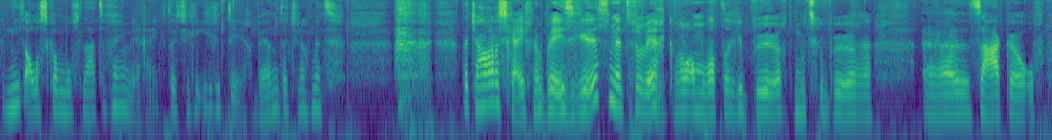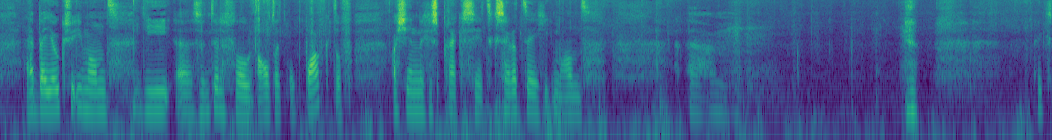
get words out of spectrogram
niet alles kan loslaten van je werk? Dat je geïrriteerd bent? Dat je nog met dat je harde schijf nog bezig is met verwerken van allemaal wat er gebeurt, moet gebeuren. Uh, zaken? Of ben je ook zo iemand die uh, zijn telefoon altijd oppakt? Of als je in een gesprek zit, ik zei dat tegen iemand. Um, ik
